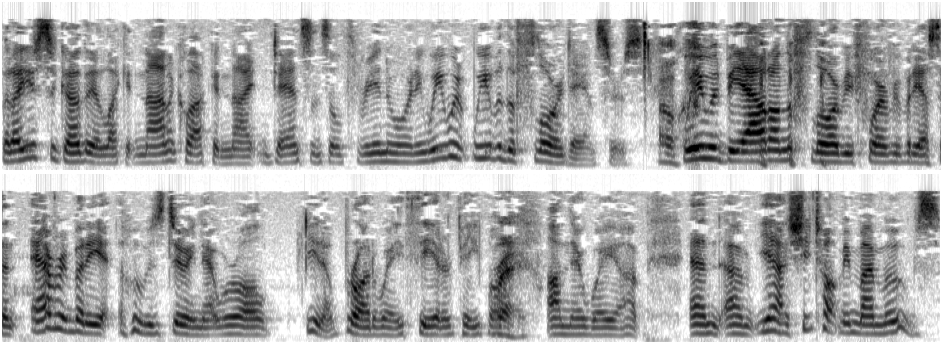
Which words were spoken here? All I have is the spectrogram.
But I used to go there like at nine o'clock at night and dance until three in the morning. We would we were the floor dancers. Oh. We would be out on the floor before everybody else, and everybody who was doing that were all you know Broadway theater people Right. on their way up. And um, yeah, she taught me my moves.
